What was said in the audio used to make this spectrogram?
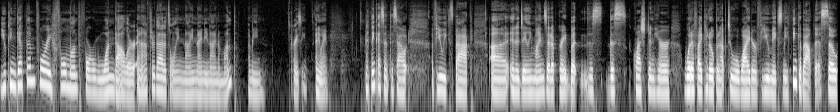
you can get them for a full month for $1. And after that, it's only $9.99 a month. I mean, crazy. Anyway, I think I sent this out a few weeks back uh, in a daily mindset upgrade, but this this question here, what if I could open up to a wider view, makes me think about this. So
